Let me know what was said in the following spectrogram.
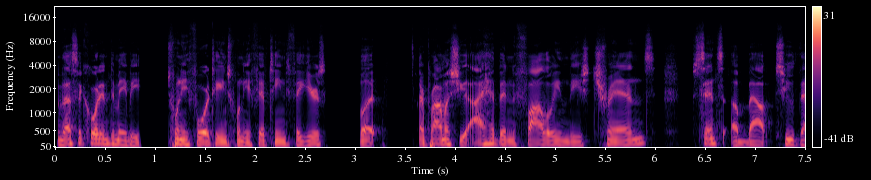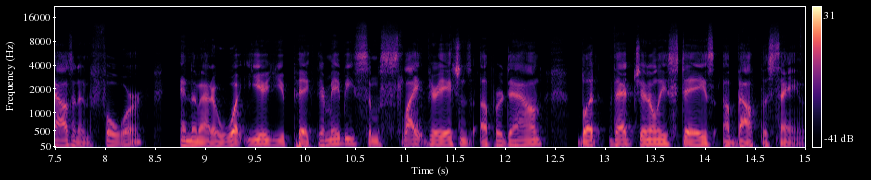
And that's according to maybe 2014, 2015 figures, but I promise you, I have been following these trends since about 2004. And no matter what year you pick, there may be some slight variations up or down, but that generally stays about the same.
